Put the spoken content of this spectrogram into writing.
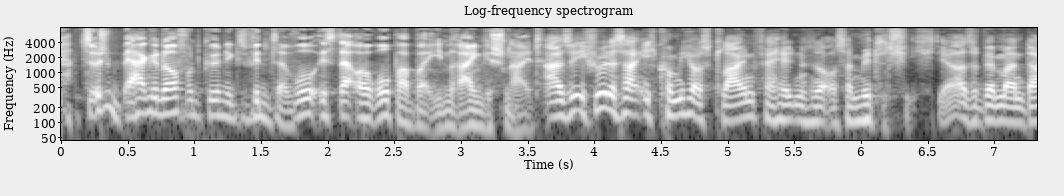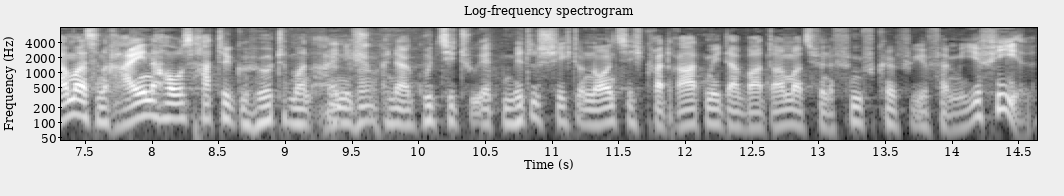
Zwischen Bergedorf und Königswinter, wo ist da Europa bei Ihnen reingeschneit? Also ich würde sagen, ich komme nicht aus kleinen Verhältnissen, aus der Mittelschicht. Ja? Also wenn man damals ein Reihenhaus hatte, gehörte man eigentlich mhm. einer gut situierten Mittelschicht und 90 Quadratmeter war damals für eine fünfköpfige Familie viel.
